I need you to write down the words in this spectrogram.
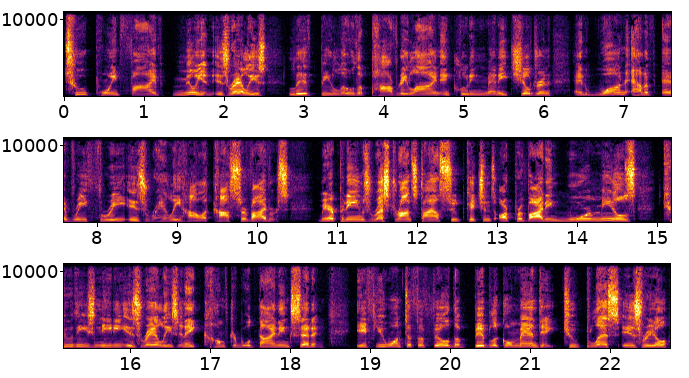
2.5 million Israelis live below the poverty line, including many children, and one out of every three Israeli Holocaust survivors. Meir Panim's restaurant style soup kitchens are providing warm meals to these needy Israelis in a comfortable dining setting. If you want to fulfill the biblical mandate to bless Israel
